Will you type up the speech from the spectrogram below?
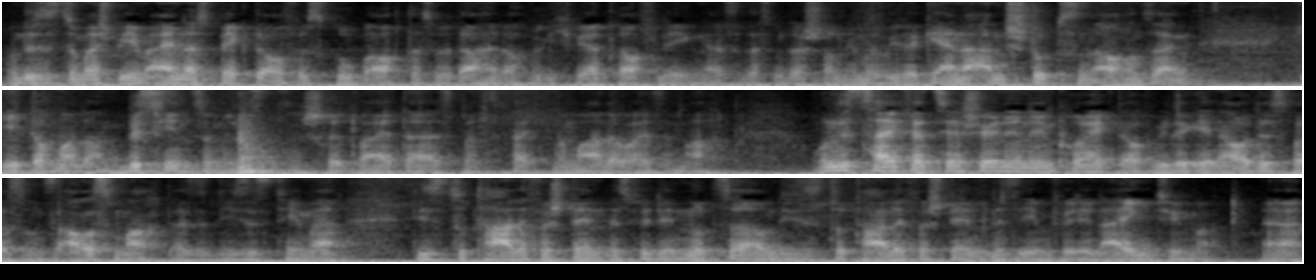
Und das ist zum Beispiel eben ein Aspekt der Office Group auch, dass wir da halt auch wirklich Wert drauf legen. Also dass wir da schon immer wieder gerne anstupsen auch und sagen, geht doch mal noch ein bisschen zumindest einen Schritt weiter, als man es vielleicht normalerweise macht. Und es zeigt halt sehr schön in dem Projekt auch wieder genau das, was uns ausmacht. Also dieses Thema, dieses totale Verständnis für den Nutzer und dieses totale Verständnis eben für den Eigentümer. Ja.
